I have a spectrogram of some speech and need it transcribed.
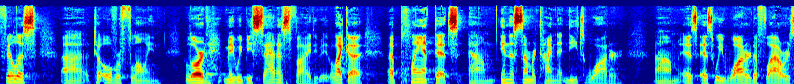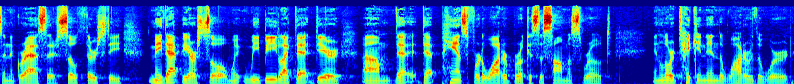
Fill us uh, to overflowing. Lord, may we be satisfied like a a plant that's um, in the summertime that needs water. Um, as, as we water the flowers and the grass that are so thirsty, may that be our soul. We, we be like that deer um, that, that pants for the water brook, as the psalmist wrote. And Lord, taking in the water of the word.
